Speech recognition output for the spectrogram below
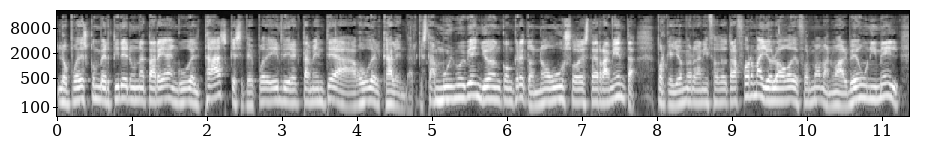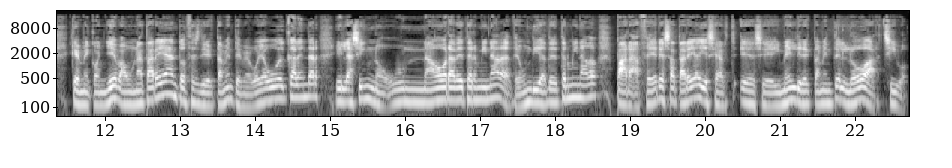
lo puedes convertir en una tarea en Google Task que se te puede ir directamente a Google Calendar, que está muy muy bien. Yo en concreto no uso esta herramienta porque yo me organizo de otra forma, yo lo hago de forma manual. Veo un email que me conlleva una tarea, entonces directamente me voy a Google Calendar y le asigno una hora determinada de un día determinado para hacer esa tarea y ese, email directamente lo archivo.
